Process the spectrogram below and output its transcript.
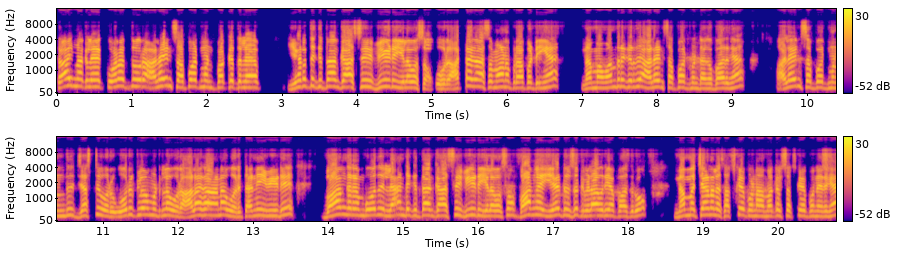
காய் மக்களே குளத்தூர் அலைன்ஸ் அப்பார்ட்மெண்ட் பக்கத்துல இடத்துக்கு தான் காசு வீடு இலவசம். ஒரு அட்டகாசமான ப்ராப்பர்ட்டிங்க. நம்ம வந்திருக்கிறது அலைன்ஸ் அப்பார்ட்மெண்ட் அங்க பாருங்க. அலைன்ஸ் அப்பார்ட்மெண்ட் வந்து ஜஸ்ட் ஒரு ஒரு கிலோமீட்டர்ல ஒரு அழகான ஒரு தனி வீடு. வாங்குற போது லேண்டுக்கு தான் காசு வீடு இலவசம். வாங்க ஏ டு செட் விலாவரியா பார்த்துருவோம் நம்ம சேனலை சப்ஸ்கிரைப் பண்ண மக்கள் சப்ஸ்கிரைப் பண்ணிருங்க.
